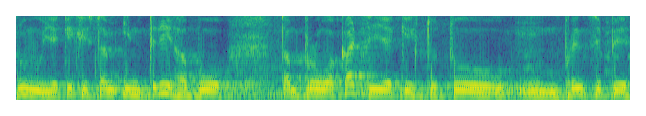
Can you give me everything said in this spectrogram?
ну, якихось там інтриг або там провокацій яких-то, то в принципі.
